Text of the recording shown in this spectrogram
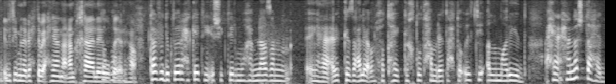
اللي في منها بيحتوي أحيانا على نخالة وغيرها. بتعرفي دكتورة حكيتي شيء كثير مهم لازم يعني أركز عليه ونحط هيك خطوط حمراء تحته. قلتي المريض أحيانا إحنا نجتهد.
